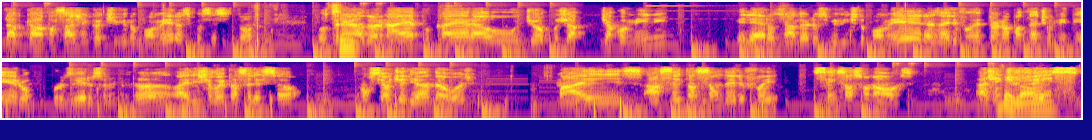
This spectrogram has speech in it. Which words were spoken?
daquela passagem que eu tive no Palmeiras, que você citou. O treinador na época era o Diogo Giacomini. Ele era o treinador do Sub-20 do Palmeiras. Aí ele foi, retornou para o Atlético Mineiro ou pro Cruzeiro, se eu não me engano. Aí ele chegou aí para a seleção. Não sei onde ele anda hoje, mas a aceitação dele foi sensacional. assim. A gente Legal, né? fez,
